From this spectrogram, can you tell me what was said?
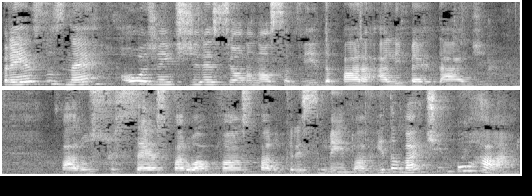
presos, né? Ou a gente direciona a nossa vida para a liberdade, para o sucesso, para o avanço, para o crescimento. A vida vai te empurrar.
